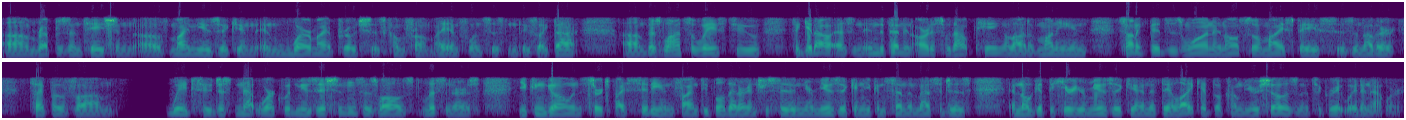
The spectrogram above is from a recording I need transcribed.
um, representation of my music and, and where my approach has come from, my influences and things like that. Um, there's lots of ways to to get out as an independent artist without paying a lot of money, and Sonicbids is one, and also MySpace is another type of um, way to just network with musicians as well as listeners. You can go and search by city and find people that are interested in your music, and you can send them messages, and they'll get to hear your music. And if they like it, they'll come to your shows, and it's a great way to network.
